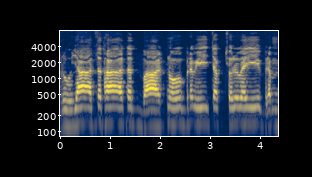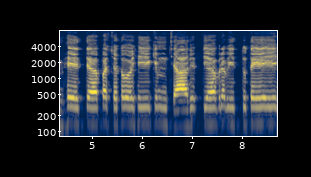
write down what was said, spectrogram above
ब्रूया तथा तद्वाष्णो ब्रवीचक्षुर्वै ब्रह्मेत्य पश्यतो हि किं स्यादित्यब्रवीत्तु ते।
